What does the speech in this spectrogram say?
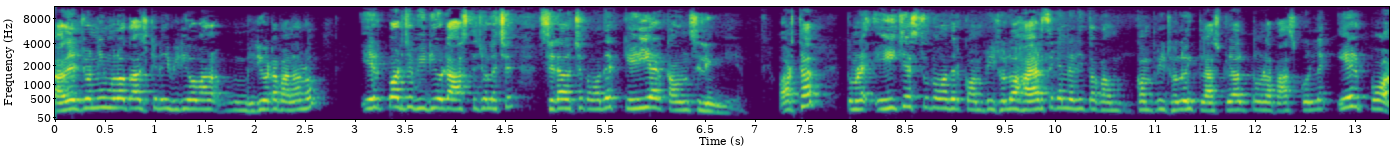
তাদের জন্যই মূলত আজকের এই ভিডিও ভিডিওটা বানানো। এরপর যে ভিডিওটা আসতে চলেছে, সেটা হচ্ছে তোমাদের কেরিয়ার কাউন্সিলিং নিয়ে। অর্থাৎ, তোমরা এইচএস তো তোমাদের কমপ্লিট হলো হায়ার সেকেন্ডারি তো কমপ্লিট হলোই ক্লাস টুয়েলভ তোমরা পাস করলে। এরপর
